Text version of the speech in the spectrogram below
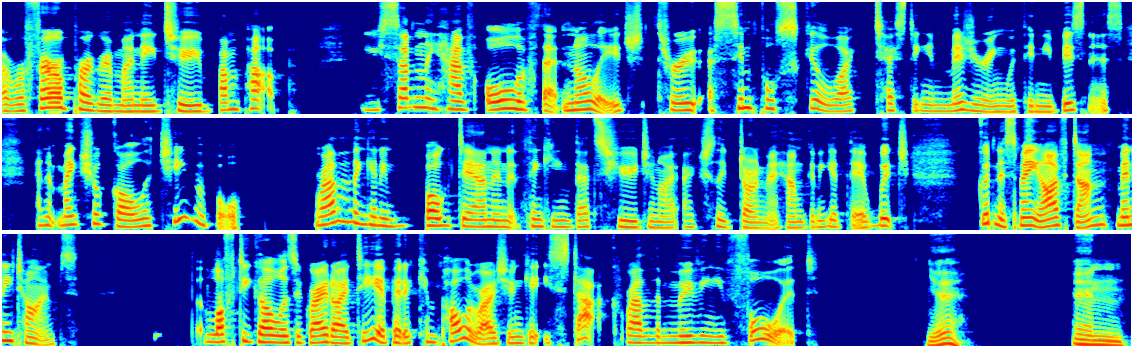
a referral program I need to bump up? You suddenly have all of that knowledge through a simple skill like testing and measuring within your business, and it makes your goal achievable rather than getting bogged down in it thinking that's huge and I actually don't know how I'm going to get there, which, goodness me, I've done many times. The lofty goal is a great idea, but it can polarize you and get you stuck rather than moving you forward. Yeah. And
